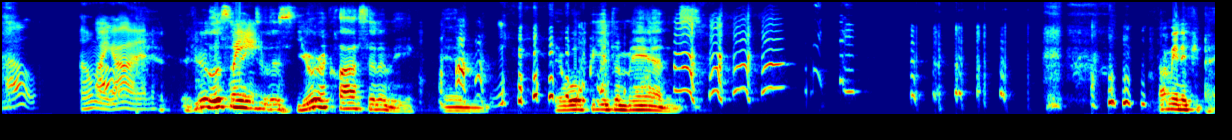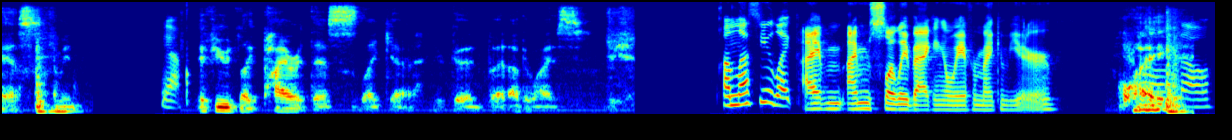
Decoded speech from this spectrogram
Oh. oh my Oh. god If you're listening Wait. to this, you're a class enemy, and there will be demands. I mean, if you pay us. I mean, Yeah. If you like pirate this, like, yeah, you're good. But otherwise, Unless you like i'm i'm slowly backing away from my computer why? Oh no.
